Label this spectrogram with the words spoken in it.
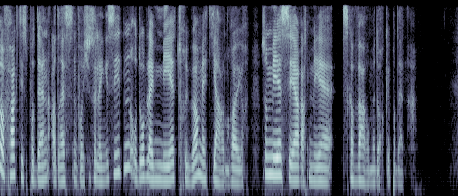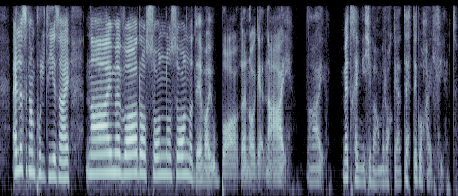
var faktisk på den adressen for ikke så lenge siden, og da ble vi trua med et jernrør. Så vi ser at vi skal være med dere på denne. Eller så kan politiet si nei, vi var der sånn og sånn, og det var jo bare noe. Nei, nei, vi trenger ikke være med dere. Dette går helt fint.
